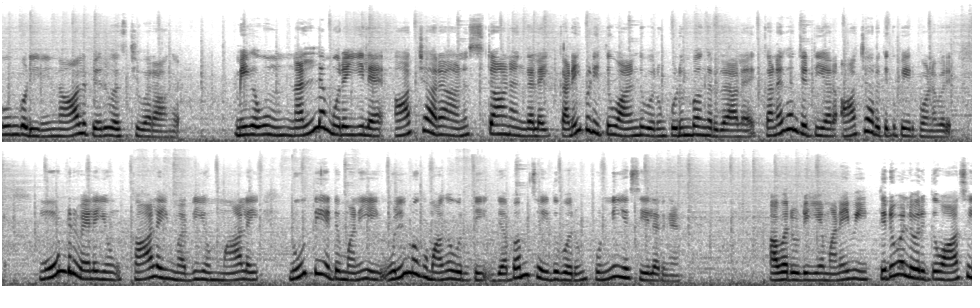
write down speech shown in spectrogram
பூங்கொடியில் நாலு பேர் வசித்து வராங்க. மிகவும் நல்ல முறையில் ஆச்சார அனுஷ்டானங்களை கடைபிடித்து வாழ்ந்து வரும் குடும்பங்கிறதால கனகன் செட்டியார் ஆச்சாரத்துக்கு பேர் போனவர். மூன்று வேளையும் காலை மதியம் மாலை நூற்றி எட்டு மணியை உள்முகமாக உருட்டி ஜபம் செய்து வரும் புண்ணிய சீலருங்க. அவருடைய மனைவி திருவள்ளுவருக்கு வாசி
